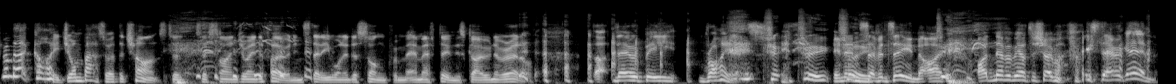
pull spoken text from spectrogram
you remember that guy, Jon Bass, who had the chance to, to sign Jermaine Defoe, and instead he wanted a song from MF Doom, this guy we've never heard of?" There would be riots True. True. in true. N17 I, I'd never be able to show my face there again.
